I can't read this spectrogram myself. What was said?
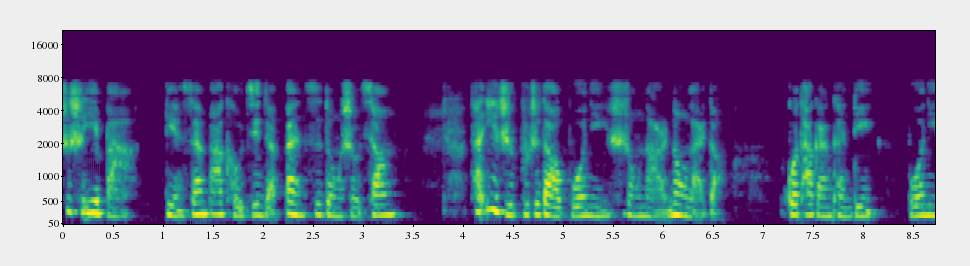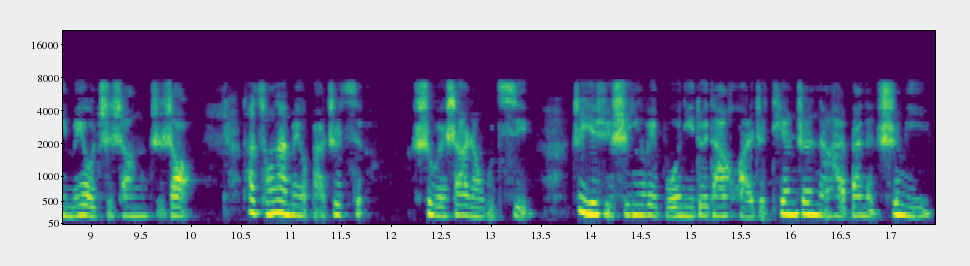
这是一把点三八口径的半自动手枪。他一直不知道伯尼是从哪儿弄来的，不过他敢肯定，伯尼没有持枪执照。他从来没有把这次视为杀人武器。这也许是因为伯尼对他怀着天真男孩般的痴迷，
